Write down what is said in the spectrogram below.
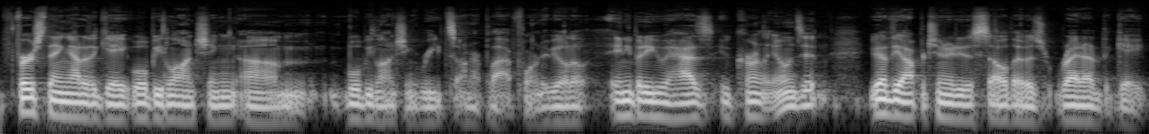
first thing out of the gate, we'll be launching um, we'll be launching REITs on our platform to be able to anybody who has who currently owns it, you have the opportunity to sell those right out of the gate.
